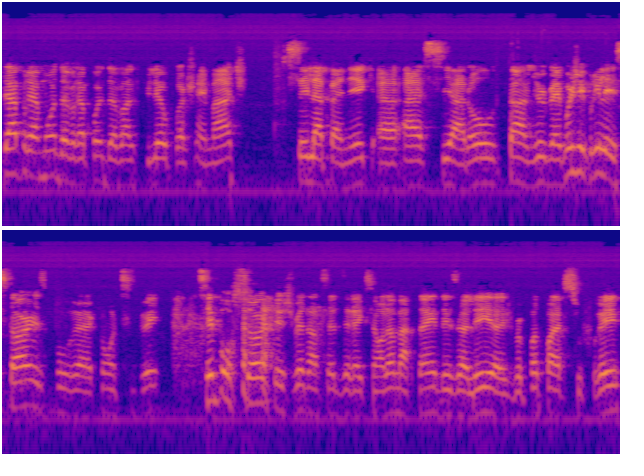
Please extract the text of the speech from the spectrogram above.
d'après moi, ne devrait pas être devant le filet au prochain match c'est la panique à, Seattle. Tant mieux. Ben, moi, j'ai pris les Stars pour euh, continuer. C'est pour ça que je vais dans cette direction-là, Martin. Désolé, euh, je veux pas te faire souffrir,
